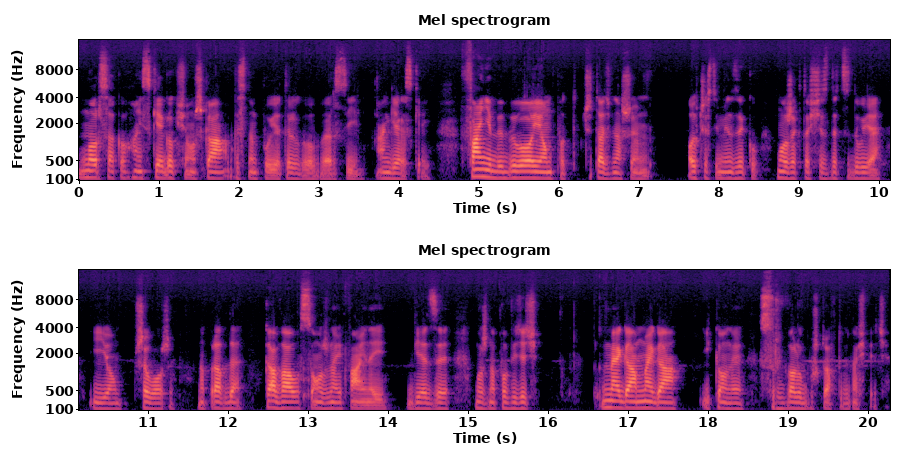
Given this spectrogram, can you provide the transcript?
Morsa Kochańskiego książka występuje tylko w wersji angielskiej. Fajnie by było ją podczytać w naszym ojczystym języku. Może ktoś się zdecyduje i ją przełoży. Naprawdę kawał sążnej, fajnej wiedzy, można powiedzieć mega, mega ikony survivalu bushcraftów na świecie.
